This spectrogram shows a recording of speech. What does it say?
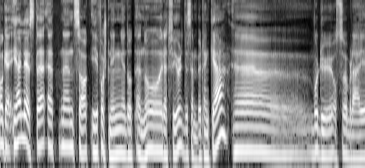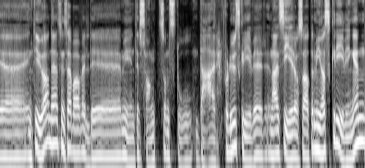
Ok, jeg leste et, en sak i forskning.no rett før jul, desember, tenker jeg, eh, hvor du også blei eh, intervjua. Det syns jeg var veldig mye interessant som sto der. For du skriver, nei, sier også at mye av skrivingen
